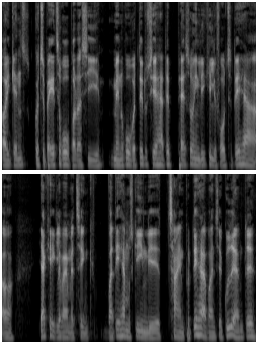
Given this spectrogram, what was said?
og igen gå tilbage til Robert og sige, men Robert, det du siger her, det passer jo egentlig ikke helt i forhold til det her, og jeg kan ikke lade være med at tænke, var det her måske egentlig et tegn på det her, hvor han siger, gud ja, det,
